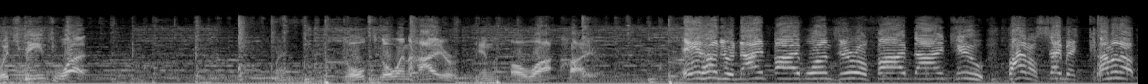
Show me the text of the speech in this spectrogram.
Which means what? Gold's going higher and a lot higher. 800 951 0592. Final segment coming up.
